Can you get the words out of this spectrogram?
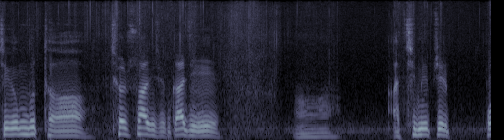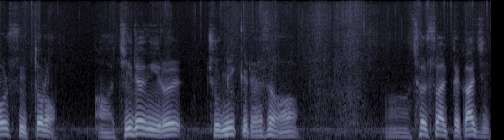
지금부터 철수하기 전까지 어, 아침 입질 볼 수 있도록 어, 지렁이를 주미끼로 해서 어, 철수할 때까지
